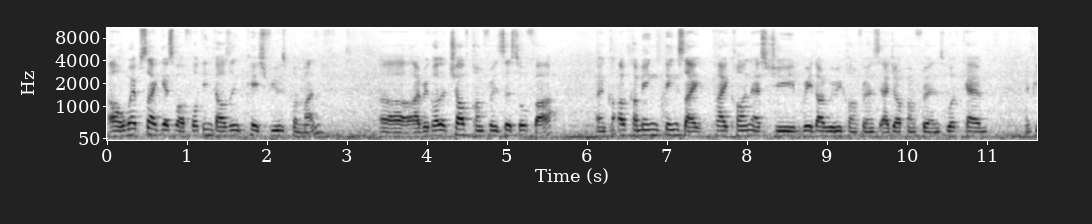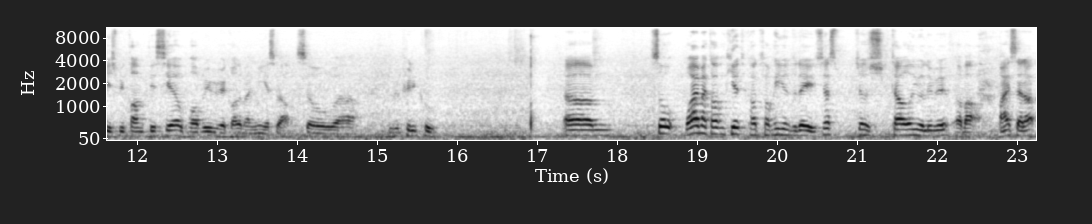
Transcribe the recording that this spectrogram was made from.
our website gets about 14,000 page views per month. Uh, I've recorded 12 conferences so far, and upcoming things like PyCon, SG, Red Dot Ruby Conference, Agile Conference, WordCamp, and PHPCon this year will probably be recorded by me as well. So uh, it'll be pretty cool. Um, so why am I talking here to talking to you today? just just tell you a little bit about my setup.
